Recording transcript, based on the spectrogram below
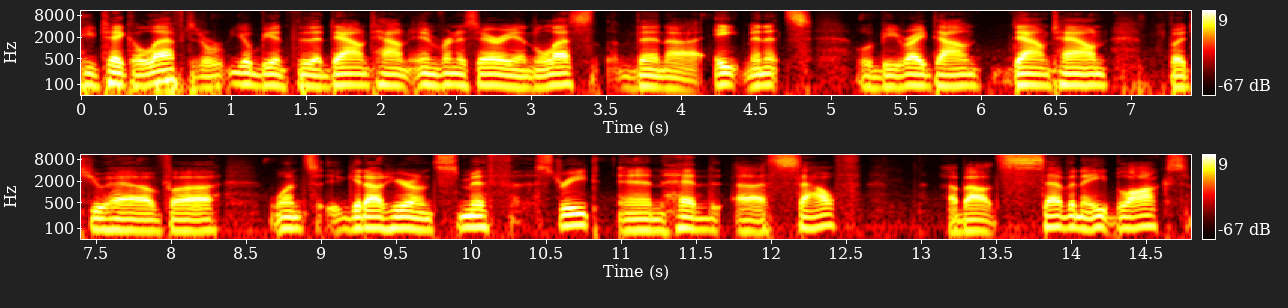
You take a left, you'll be into the downtown Inverness area in less than uh, eight minutes. We'll be right down downtown, but you have uh, once get out here on Smith Street and head uh, south about seven eight blocks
